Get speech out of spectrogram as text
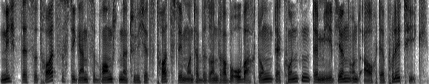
Nichtsdestotrotz ist die ganze Branche natürlich jetzt trotzdem unter besonderer Beobachtung der Kunden, der Medien und auch der Politik.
